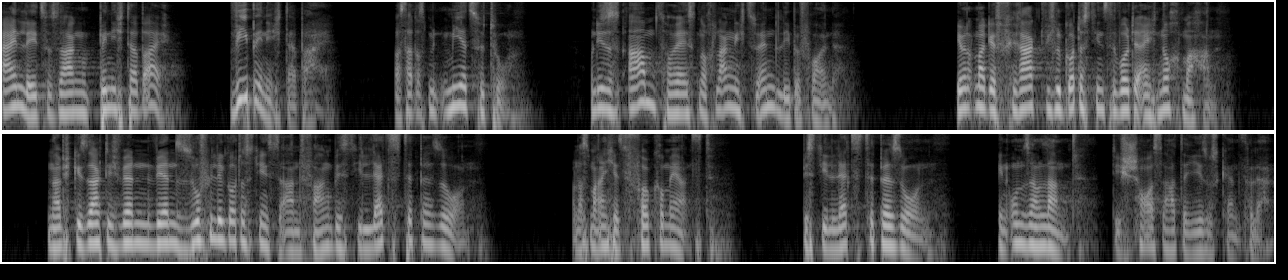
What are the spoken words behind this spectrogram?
einlädt zu sagen, bin ich dabei? Wie bin ich dabei? Was hat das mit mir zu tun? Und dieses Abenteuer ist noch lange nicht zu Ende, liebe Freunde. Jemand hat mal gefragt, wie viele Gottesdienste wollt ihr eigentlich noch machen? Dann habe ich gesagt, ich werde, werden so viele Gottesdienste anfangen, bis die letzte Person, und das meine ich jetzt vollkommen ernst, bis die letzte Person in unserem Land die Chance hatte, Jesus kennenzulernen.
